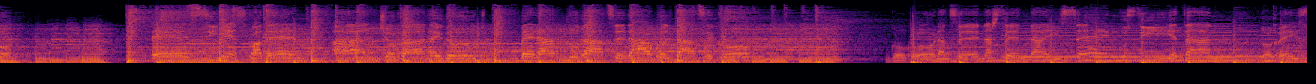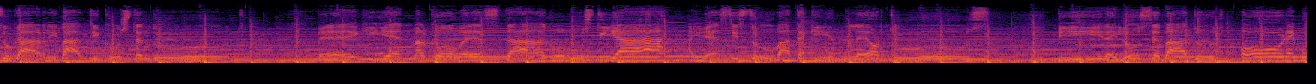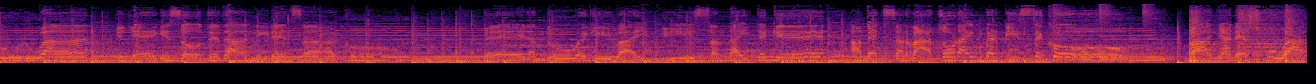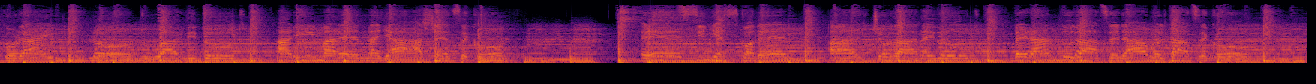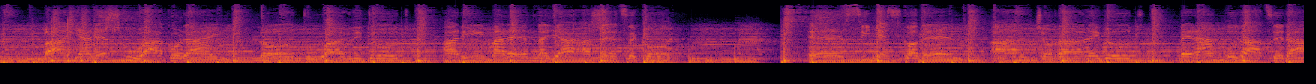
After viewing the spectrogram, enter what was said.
Ez zinezkoa den altxorra nahi dut Berandu datzera bueltatzeko. Gogoratzen hasten naizen guztietan Dorre izugarri bat ikusten dut. Begien malko ez dago guztia Aire ziztu batekin lehortuz Bidei luze bat dut orai buruan Gehiegi zote da niretzako. Beranduegi bai izan daiteke Ametzar bat orain berpizteko. Baina eskuak orain lotuak ditut Arimaren naia asetzeko. Ez zinezkoa den altxorra nahi dut Berandu datzera bueltatzeko. Baina eskuak orain lotuak ditut Arimaren naia asetzeko. Ez zinezkoa den altxorra nahi dut Berandu datzera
